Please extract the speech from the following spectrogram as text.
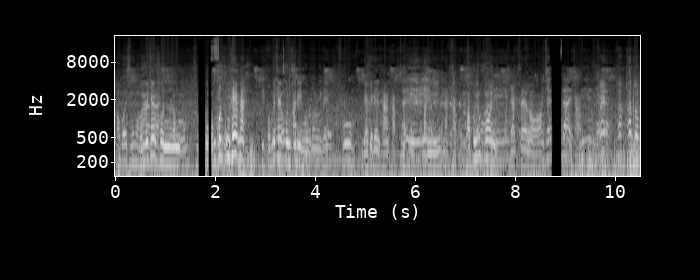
เอาเบอร์ศูนย์ผมไม่ใช่คนรับผมผมคนกรุงเทพนะ ผมไม่ใช่คนสุรินทร์ผมคนกรุงเทพครูเดี๋ยวจะเดินทางกลับกรุงเทพวันนี้นะครับ ขอบคุณทุกคนแจ็คแซ่ล้อไม่ใช่ได้ครับไม่ถ้าถ้าตำรวจ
